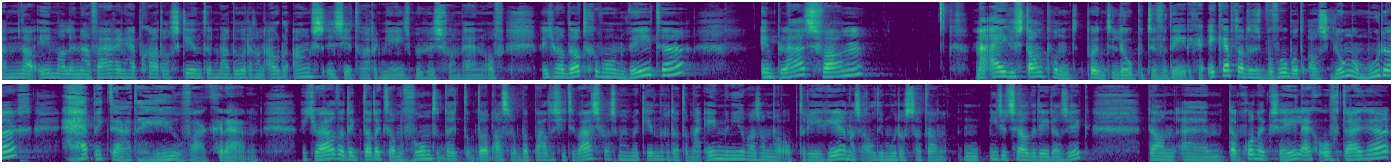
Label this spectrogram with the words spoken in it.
um, nou eenmaal een ervaring heb gehad als kind en waardoor er een oude angst in zit waar ik niet eens bewust van ben. Of weet je wel, dat gewoon weten in plaats van mijn eigen standpunten lopen te verdedigen. Ik heb dat dus bijvoorbeeld als jonge moeder, heb ik dat heel vaak gedaan. Weet je wel, dat ik, dat ik dan vond dat, dat als er een bepaalde situatie was met mijn kinderen, dat er maar één manier was om erop te reageren. En als al die moeders dat dan niet hetzelfde deden als ik, dan, um, dan kon ik ze heel erg overtuigen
